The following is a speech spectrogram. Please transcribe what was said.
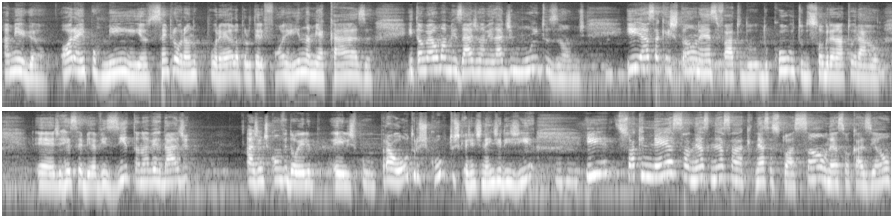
Amiga, ora aí por mim. Eu sempre orando por ela pelo telefone, indo na minha casa. Então é uma amizade, na verdade, de muitos anos. E essa questão, né, esse fato do, do culto, do sobrenatural, é, de receber a visita, na verdade, a gente convidou ele, eles para outros cultos que a gente nem dirigia. Uhum. E só que nessa, nessa, nessa, nessa situação, nessa ocasião,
